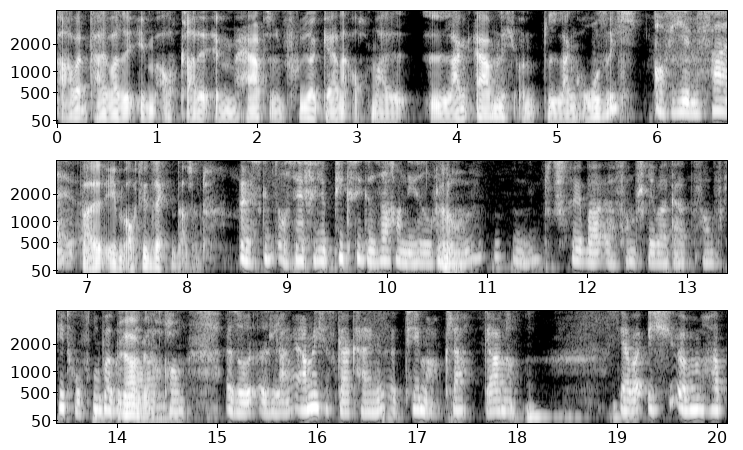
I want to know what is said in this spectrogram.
arbeiten teilweise eben auch gerade im Herbst und im Frühjahr gerne auch mal langärmlich und langhosig, Auf jeden Fall. weil eben auch die Insekten da sind. Es gibt auch sehr viele pieksige Sachen, die so vom, Schreber, äh, vom Schrebergarten, vom Friedhof rübergezaubert genau so. kommen. Also äh, langärmlich ist gar kein äh, Thema, klar, gerne. Ja, aber ich ähm, habe,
